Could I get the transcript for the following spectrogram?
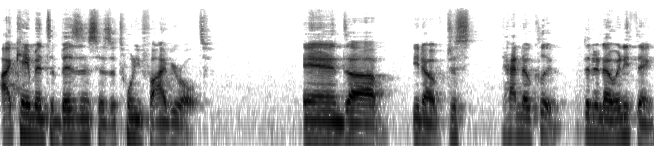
i came into business as a 25 year old and uh, you know just had no clue didn't know anything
